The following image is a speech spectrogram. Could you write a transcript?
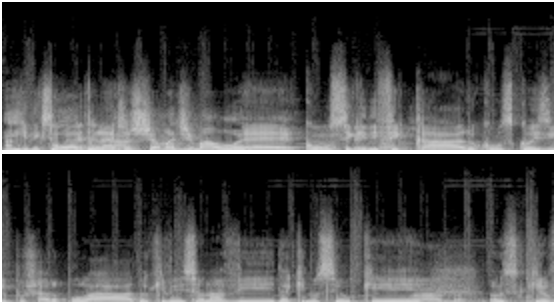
Aquele e que você vê na todo internet. chama de Maori. É, com significado, com os coisinhos puxados pro lado, que venceu na vida, que não sei o quê. Nada. Os que eu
